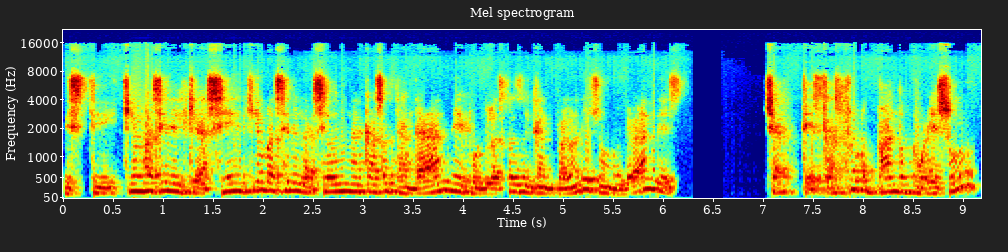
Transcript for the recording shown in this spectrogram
este, ¿quién va a ser el que hacer? ¿Quién va a ser el aseo de una casa tan grande? Porque las casas del campanario son muy grandes. O sea, ¿te estás preocupando por eso? O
